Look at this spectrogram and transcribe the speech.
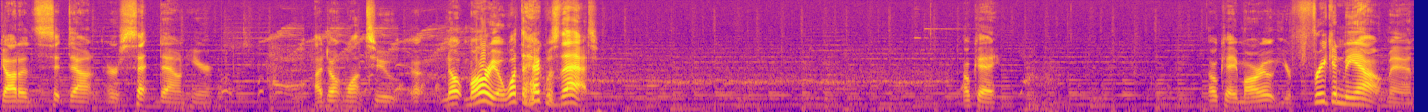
gotta sit down, or set down here. I don't want to... Uh, no, Mario, what the heck was that? Okay. Okay, Mario, you're freaking me out, man.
